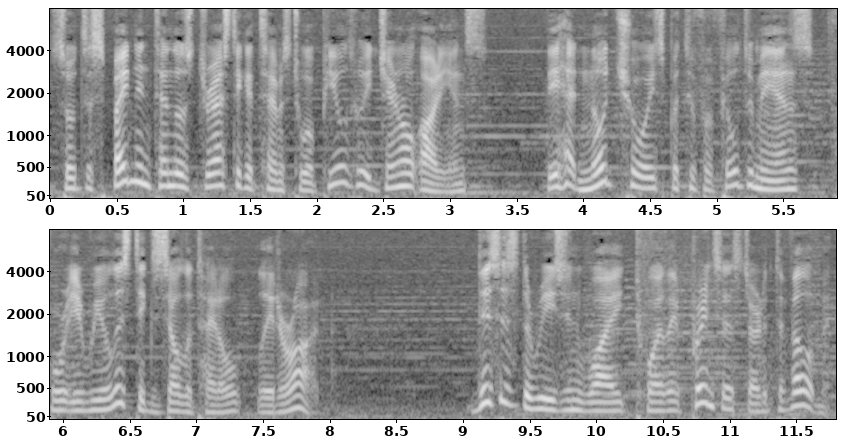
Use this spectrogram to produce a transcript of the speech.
So, despite Nintendo's drastic attempts to appeal to a general audience, they had no choice but to fulfill demands for a realistic Zelda title later on. This is the reason why Twilight Princess started development,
